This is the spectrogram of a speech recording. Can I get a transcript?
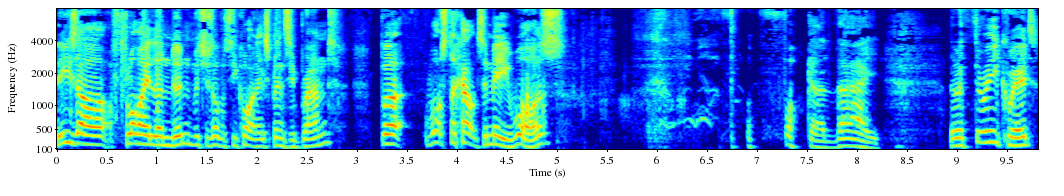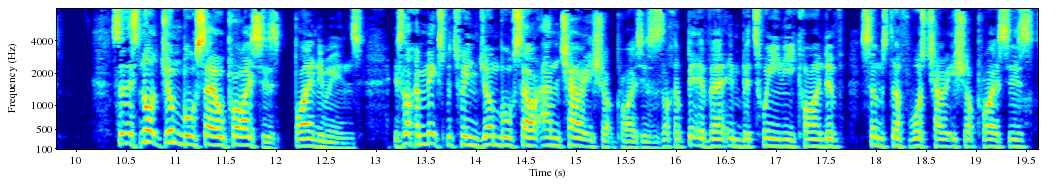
These are Fly London, which is obviously quite an expensive brand. But what stuck out to me was, what the fuck are they? They were three quid. So it's not jumble sale prices by any means. It's like a mix between jumble sale and charity shop prices. It's like a bit of an in-betweeny kind of. Some stuff was charity shop prices,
